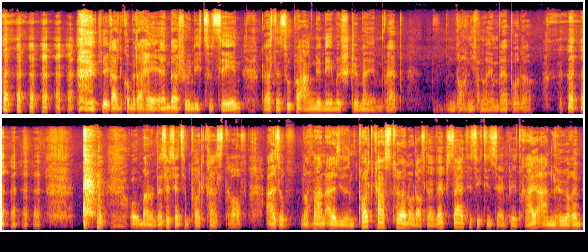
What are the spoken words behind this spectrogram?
Hier gerade Kommentar, hey Ender, schön dich zu sehen. Du hast eine super angenehme Stimme im Web. Doch nicht nur im Web, oder? oh Mann, und das ist jetzt im Podcast drauf. Also, nochmal an alle, die den Podcast hören oder auf der Webseite sich diese MP3 anhören.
